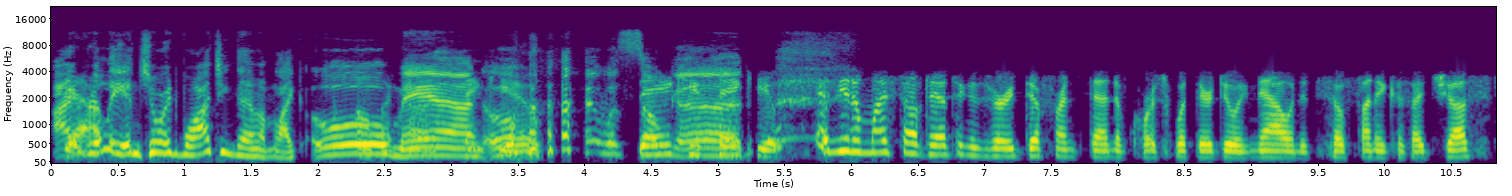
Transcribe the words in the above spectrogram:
I really enjoyed watching them. I'm like, oh, oh man, oh, it was so thank good. you, thank you. And you know, my style of dancing is very different than, of course, what they're doing now. And it's so funny because I just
